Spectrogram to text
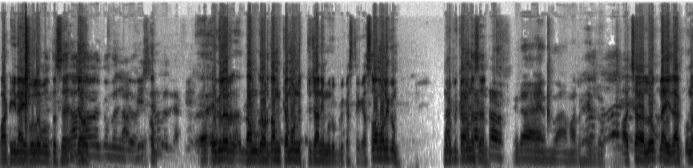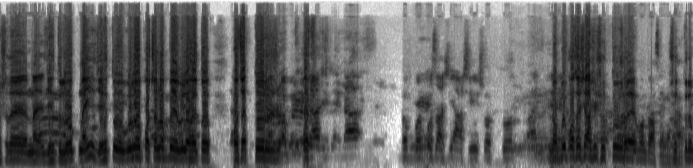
পার্টি নাই বলে বলতেছে। যাই হোক, আহ, এগুলোর দাম দরদাম কেমন একটু জানি মুরব্বীর কাছ থেকে। আসসালামু আলাইকুম। মুরব্বী কেমন আছেন? এটা আমার হেলো আচ্ছা লোক নাই। যাক ওনার সাথে নাই যেহেতু লোক নাই যেহেতু ওগুলো পঁচানব্বই এগুলো হয়তো পঁচাত্তর নব্বই পঁচাশি আশি সত্তর। আছে। সত্তরের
